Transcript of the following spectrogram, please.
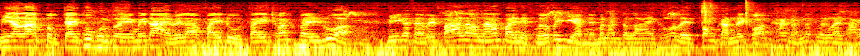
มีอารามตกใจควบคุมตัวเองไม่ได้ เวลาไฟดูดไฟช็อตไฟรั่ว มีกระแสไฟฟ้าแล้วเอาน้ำไปเนี่ยเผลอไปเหยียบเนี่ยมันอันตรายเขาก็เลยป้องกันไว้ก่อนข้างถังน้ำเพลิงลายถัง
